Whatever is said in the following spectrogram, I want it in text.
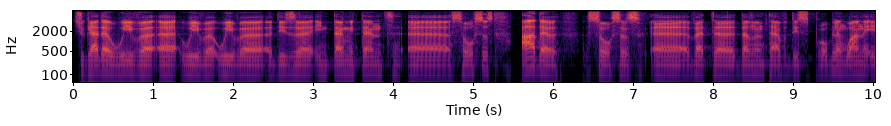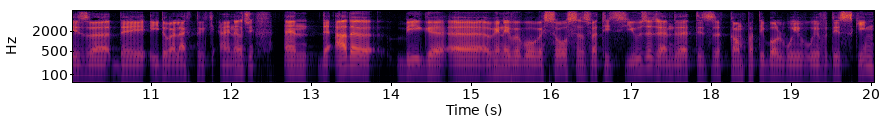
together with uh, with uh, with uh, these uh, intermittent uh, sources other sources that doesn't have this problem. One is the hydroelectric energy and the other big renewable resources that is used and that is compatible with, with this scheme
